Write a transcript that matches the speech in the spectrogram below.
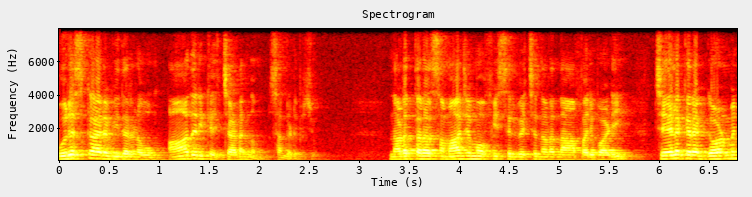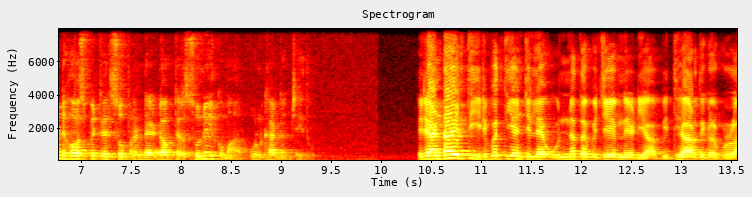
പുരസ്കാര വിതരണവും ആദരിക്കൽ ചടങ്ങും സംഘടിപ്പിച്ചു. നടത്തറ സമാജം ഓഫീസിൽ വെച്ച് നടന്ന പരിപാടി Chelakkara government hospital superintendent doctor Sunil Kumar ഉദ്ഘാടനം ചെയ്തു. രണ്ടായിരത്തി ഇരുപത്തിയഞ്ചിലെ ഉന്നത വിജയം നേടിയ വിദ്യാർത്ഥികൾക്കുള്ള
